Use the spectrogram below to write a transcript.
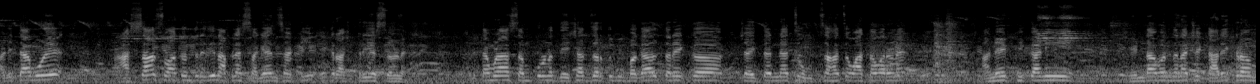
आणि त्यामुळे असा स्वातंत्र्य दिन आपल्या सगळ्यांसाठी एक राष्ट्रीय सण आहे. त्यामुळे आज संपूर्ण देशात जर तुम्ही बघाल तर एक चैतन्याचं उत्साहाचं वातावरण आहे. अनेक ठिकाणी झेंडावंदनाचे कार्यक्रम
